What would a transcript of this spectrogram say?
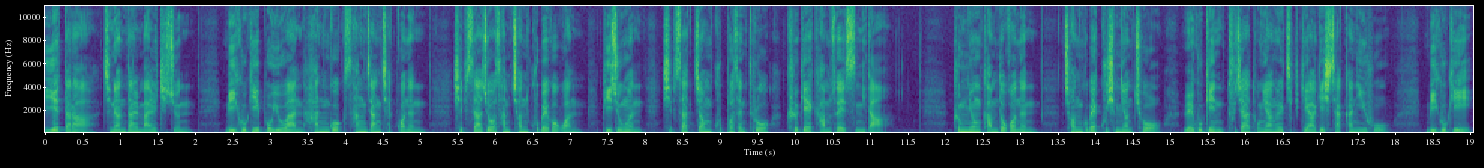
이에 따라 지난달 말 기준 미국이 보유한 한국 상장 채권은 14조 3,900억 원, 비중은 14.9%로 크게 감소했습니다. 금융감독원은 1990년 초 외국인 투자 동향을 집계하기 시작한 이후 미국이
